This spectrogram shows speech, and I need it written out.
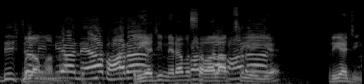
डिजिटल इंडिया नया भारत रिया जी मेरा बदला सवाल आपसे। यही है रिया जी।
